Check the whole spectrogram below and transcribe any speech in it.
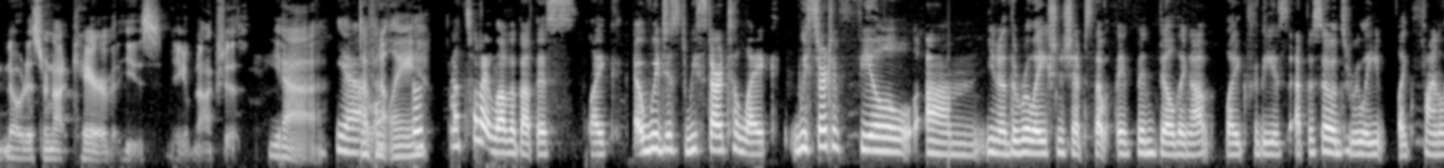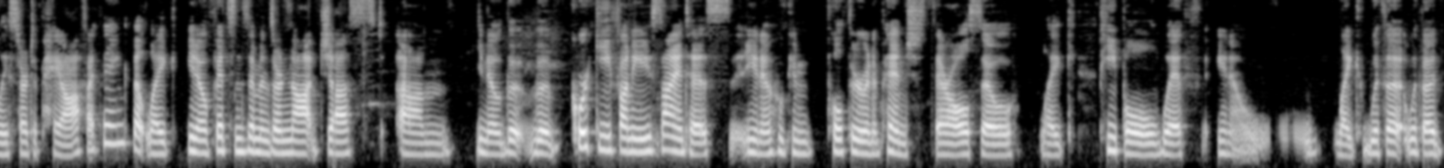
notice or not care that he's being obnoxious. Yeah yeah definitely. well, that's what i love about this like uh, we just we start to like we start to feel um you know the relationships that they've been building up like for these episodes really like finally start to pay off i think. That like you know fitz and simmons are not just um you know the the quirky funny scientists you know who can pull through in a pinch they're also like people with you know like with a with a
